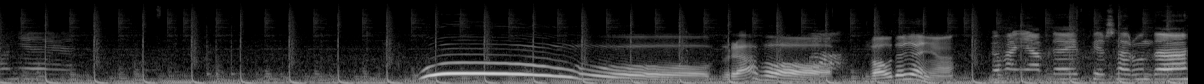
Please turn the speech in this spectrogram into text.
O nie. Uuu, brawo! Dwa uderzenia. Kochani, update, pierwsza runda.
